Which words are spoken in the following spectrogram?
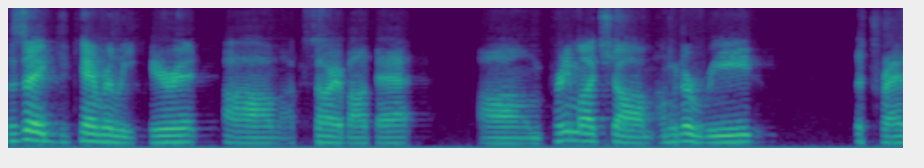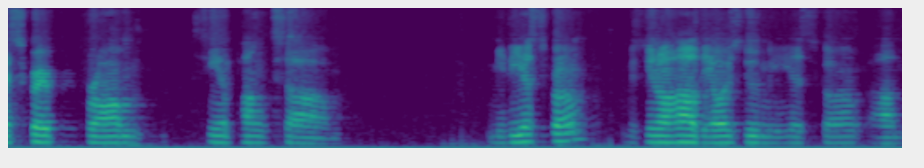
Looks like you can't really hear it. Um, I'm sorry about that. Um, pretty much, um, I'm gonna read the transcript from CM Punk's um, media scrum because you know how they always do media scrum um,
